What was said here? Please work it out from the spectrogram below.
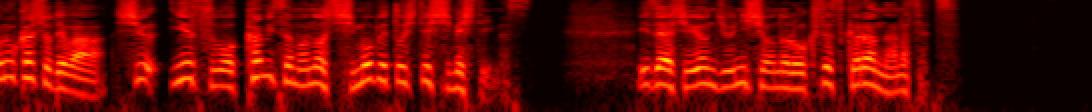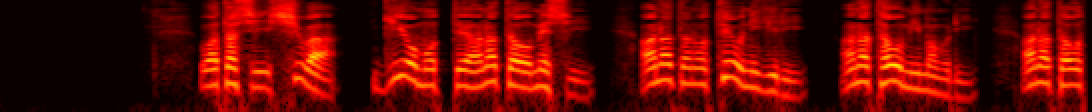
この箇所では、主イエスを神様のしもべとして示しています。イザヤ書42章の6節から7節私、主は義をもってあなたを召し、あなたの手を握り、あなたを見守り、あなたを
